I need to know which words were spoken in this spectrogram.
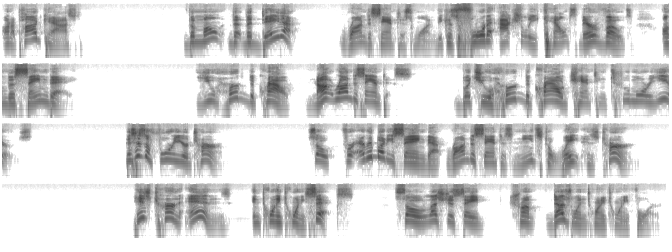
on a podcast. The moment the, the day that Ron DeSantis won, because Florida actually counts their votes on the same day, you heard the crowd, not Ron DeSantis, but you heard the crowd chanting two more years. This is a four year term. So, for everybody saying that Ron DeSantis needs to wait his turn, his turn ends in 2026. So, let's just say Trump does win 2024.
